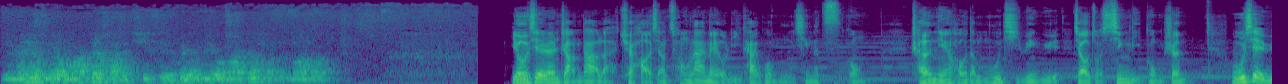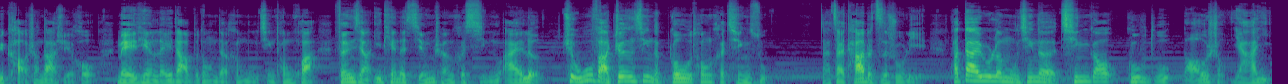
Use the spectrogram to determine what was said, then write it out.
也没有比我妈更好的妻子，也没有比我妈更好的妈妈。有些人长大了，却好像从来没有离开过母亲的子宫。成年后的母体孕育叫做心理共生。吴谢宇考上大学后，每天雷打不动地和母亲通话，分享一天的行程和喜怒哀乐，却无法真心的沟通和倾诉。那在他的自述里，他带入了母亲的清高、孤独、保守、压抑。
